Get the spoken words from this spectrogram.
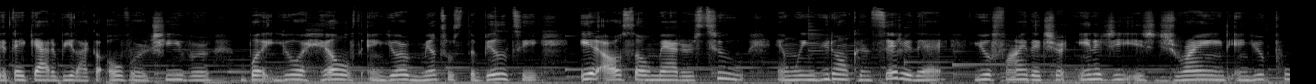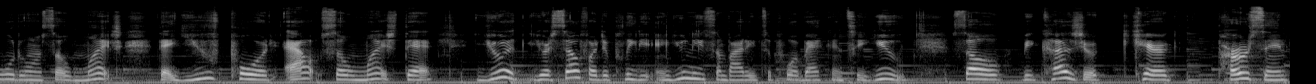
that they got to be like an overachiever, but your health and your mental stability, it also matters too. And when you don't consider that, you'll find that your energy is drained and you're pulled on so much that you've poured out so much that you yourself are depleted and you need somebody to pour back into you. So, because your care person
